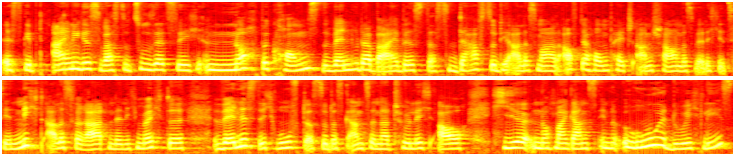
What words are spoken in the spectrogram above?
es gibt einiges, was du zusätzlich noch bekommst, wenn du dabei bist. Das darfst du dir alles mal auf der Homepage anschauen. Das werde ich jetzt hier nicht alles verraten, denn ich möchte, wenn es dich ruft, dass du das Ganze natürlich auch hier nochmal ganz in Ruhe durchliest.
